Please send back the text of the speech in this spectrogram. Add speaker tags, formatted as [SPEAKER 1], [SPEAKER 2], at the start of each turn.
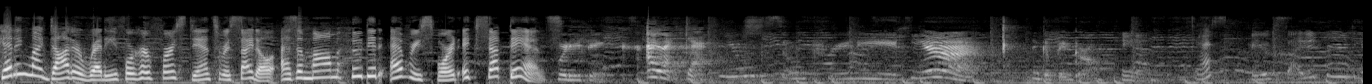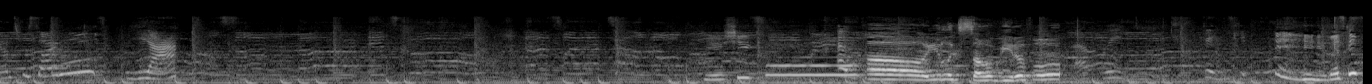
[SPEAKER 1] Getting my daughter ready for her first dance recital as a mom who did every sport except dance.
[SPEAKER 2] What do you think?
[SPEAKER 3] I like that.
[SPEAKER 2] You're so pretty. Yeah. Like a big girl.
[SPEAKER 4] Hayden,
[SPEAKER 3] Yes?
[SPEAKER 4] are you excited for your dance recital?
[SPEAKER 3] Yeah.
[SPEAKER 4] Here she comes.
[SPEAKER 5] Oh, oh you look so beautiful.
[SPEAKER 3] Thank you.
[SPEAKER 4] Let's go.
